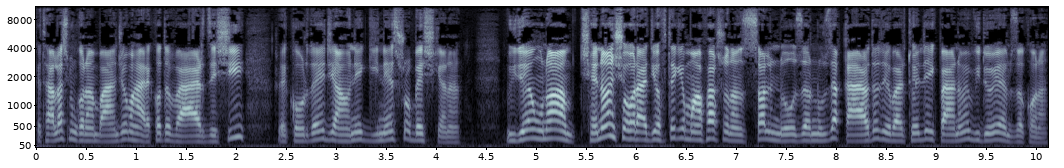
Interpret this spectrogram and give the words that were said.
که تلاش می‌کنن با انجام حرکات ورزشی رکوردهای جهانی گینس رو بشکنن. ویدیو اونا هم چنان شهرت یافته که موفق شدن سال 2019 قرارداد برای تولید یک برنامه ویدیویی امضا کنن.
